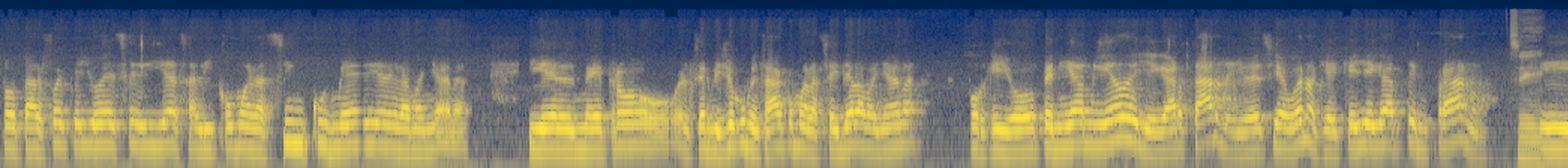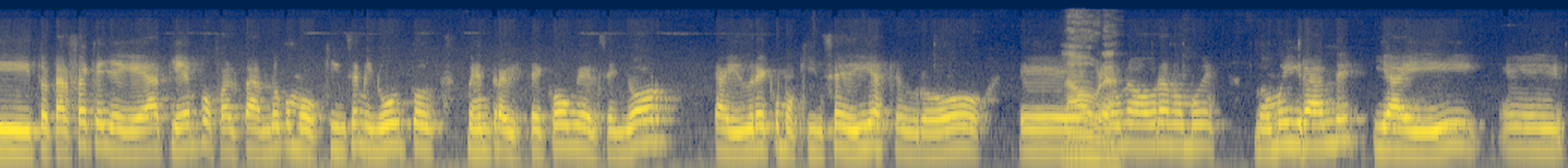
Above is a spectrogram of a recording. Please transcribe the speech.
Total fue que yo ese día salí como a las 5 y media de la mañana y el metro, el servicio comenzaba como a las 6 de la mañana porque yo tenía miedo de llegar tarde. Yo decía, bueno, aquí hay que llegar temprano. Y total fue que llegué a tiempo, faltando como 15 minutos. Me entrevisté con el señor, ahí duré como 15 días, que duró. Eh, era una obra no muy, no muy grande, y ahí eh,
